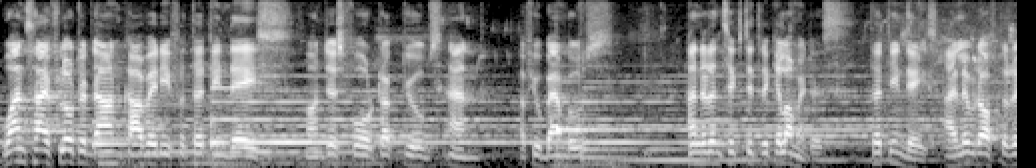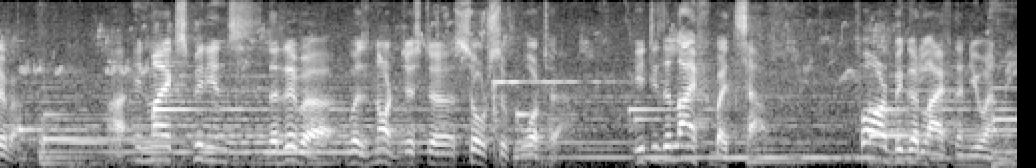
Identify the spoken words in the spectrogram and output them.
Once I floated down Kaveri for thirteen days on just four truck tubes and a few bamboos, 163 kilometers, thirteen days, I lived off the river. Uh, in my experience, the river was not just a source of water, it is a life by itself, far bigger life than you and me.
